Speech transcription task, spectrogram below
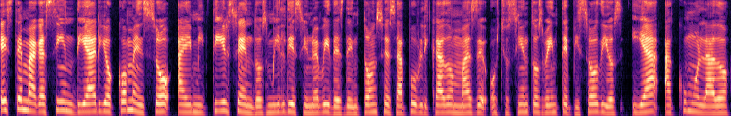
Este magazine diario comenzó a emitirse en 2019 y desde entonces ha publicado más de 820 episodios y ha acumulado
